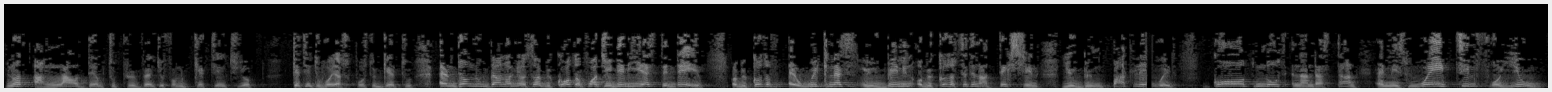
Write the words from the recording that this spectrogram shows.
You not allow them to prevent you from getting to your getting to where you're supposed to get to. And don't look down on yourself because of what you did yesterday, or because of a weakness you've been in, or because of certain addiction you've been battling with. God knows and understands, and is waiting for you.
